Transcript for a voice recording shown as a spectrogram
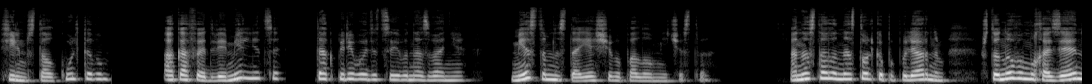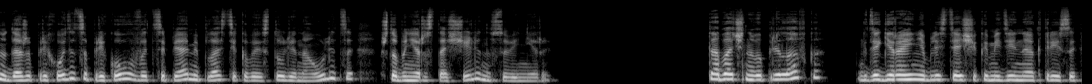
Фильм стал культовым, а кафе Две Мельницы, так переводится его название, местом настоящего паломничества. Оно стало настолько популярным, что новому хозяину даже приходится приковывать цепями пластиковые стулья на улице, чтобы не растащили на сувениры. Табачного прилавка, где героиня блестящей комедийной актрисы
